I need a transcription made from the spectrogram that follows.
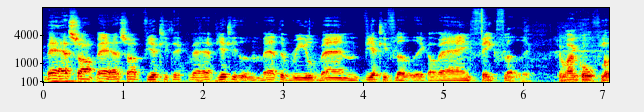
Hvad er så, hvad er så virkeligt, ikke? Hvad er virkeligheden? Hvad er the real? Hvad er en virkelig flad, ikke? Og hvad er en fake flad, ikke? Det var en god flad.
